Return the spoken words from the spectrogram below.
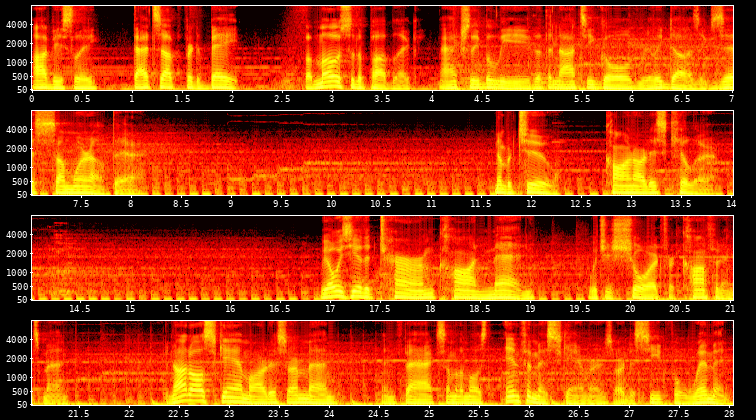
Obviously, that's up for debate, but most of the public actually believe that the Nazi gold really does exist somewhere out there. Number 2 Con Artist Killer. We always hear the term con men, which is short for confidence men. But not all scam artists are men. In fact, some of the most infamous scammers are deceitful women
